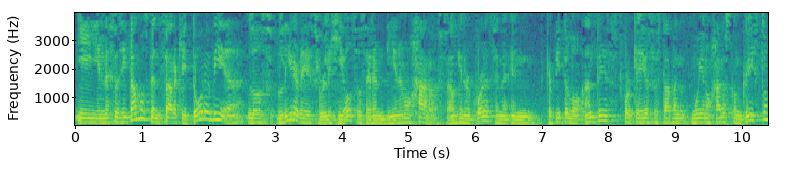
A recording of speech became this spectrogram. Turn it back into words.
Y necesitamos pensar que todavía los líderes religiosos eran bien enojados. ¿Alguien recuerda en, en capítulo antes porque ellos estaban muy enojados con Cristo?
